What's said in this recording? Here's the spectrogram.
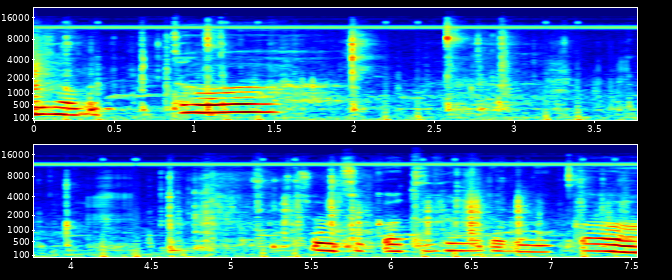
여기서부터 좀것 같은 편이다 보니까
